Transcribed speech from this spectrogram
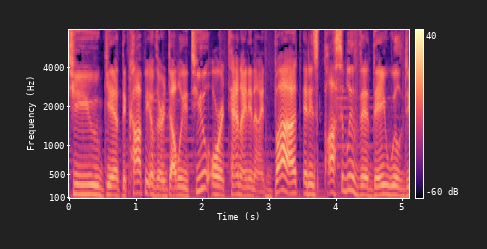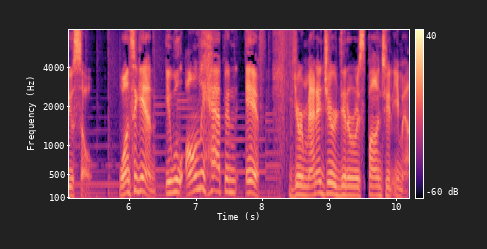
to get the copy of their W-2 or 1099, but it is possibly that they will do so. Once again, it will only happen if your manager didn't respond to an email,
